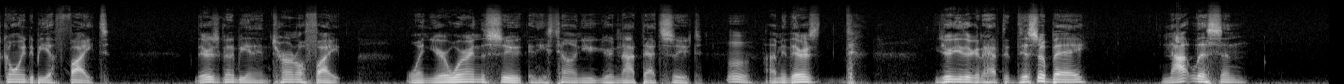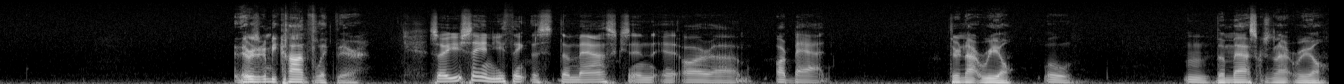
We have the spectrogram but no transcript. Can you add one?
going to be a fight. There's going to be an internal fight when you're wearing the suit and He's telling you you're not that suit. Mm. I mean, there's, you're either going to have to disobey, not listen. There's going to be conflict there. so are you saying you think this, the masks and are um, are bad? They're not real. Ooh. Mm. The mask is not real.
